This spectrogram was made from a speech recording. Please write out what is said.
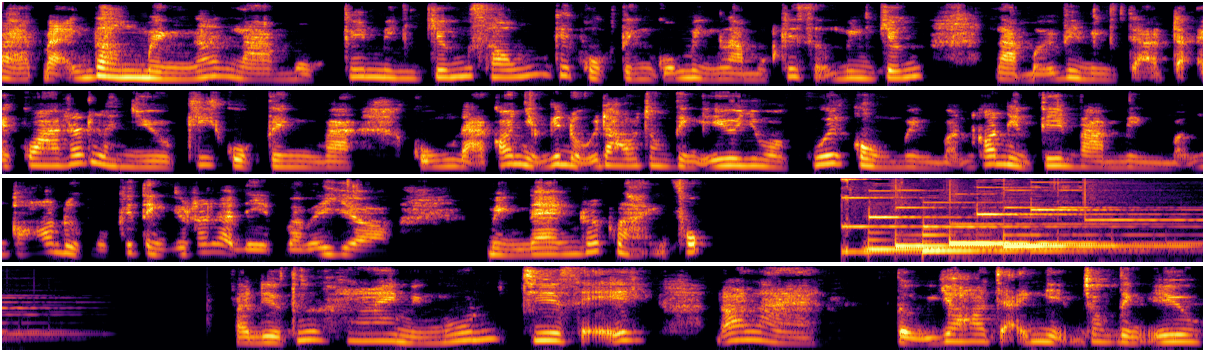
và bản thân mình á là một cái minh chứng sống, cái cuộc tình của mình là một cái sự minh chứng là bởi vì mình đã trải qua rất là nhiều cái cuộc tình và cũng đã có những cái nỗi đau trong tình yêu nhưng mà cuối cùng mình vẫn có niềm tin và mình vẫn có được một cái tình yêu rất là đẹp và bây giờ mình đang rất là hạnh phúc. Và điều thứ hai mình muốn chia sẻ đó là tự do trải nghiệm trong tình yêu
